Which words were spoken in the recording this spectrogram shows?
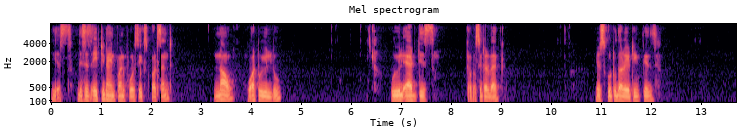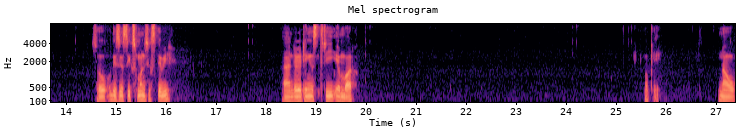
yes this is 89.46 percent. Now what we will do? We will add this capacitor bank let's go to the rating page. So this is 6.6 kV and rating is 3 mvar okay. Now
